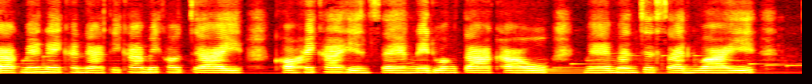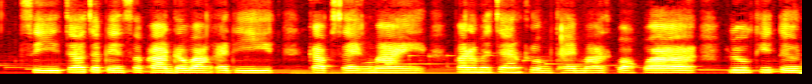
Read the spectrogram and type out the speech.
รักแม้ในขณะที่ข้าไม่เข้าใจ ขอให้ข้าเห็นแสงในดวงตาเขา แม้มันจะสั่นไหว 4. เจ้าจะเป็นสะพานระหว่างอดีต กับแสงใหม่ ปรมาจารย์กลุ่มไทมัสบอกว่า ลูกที่ตื่น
